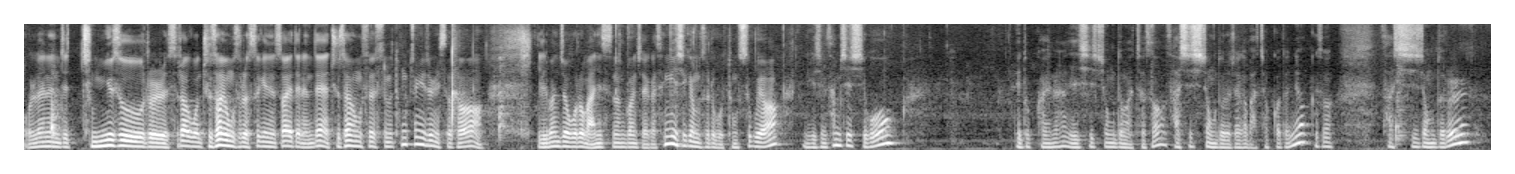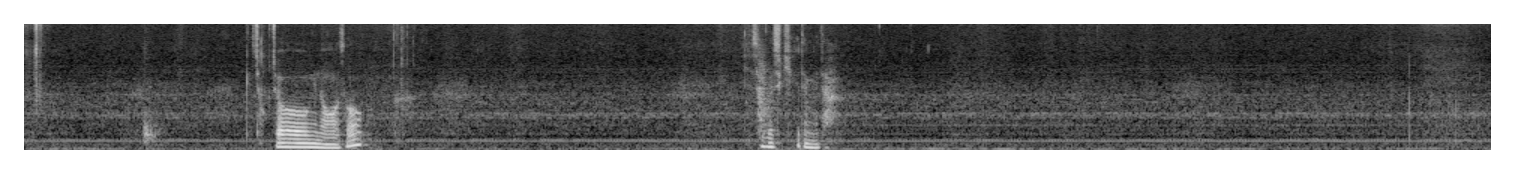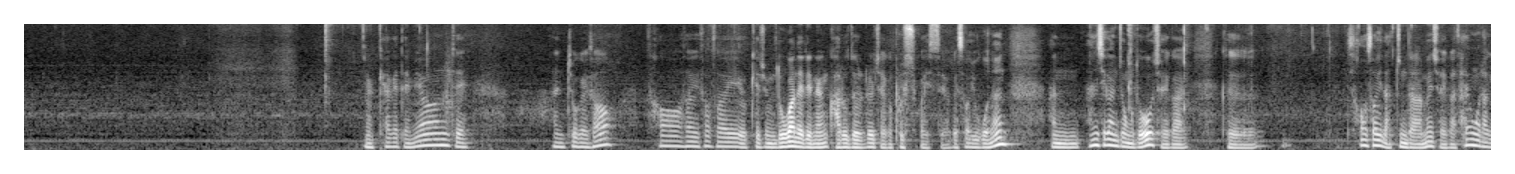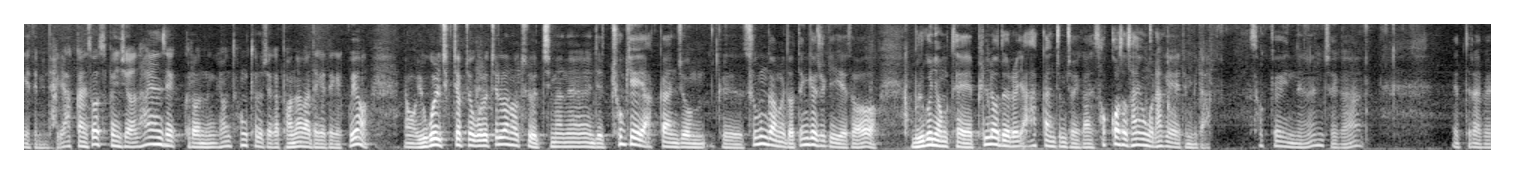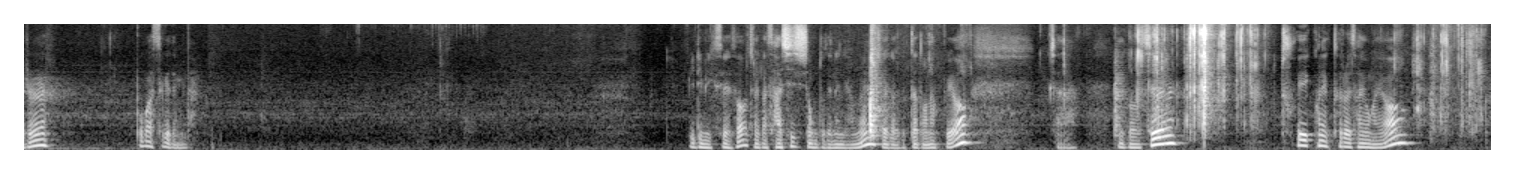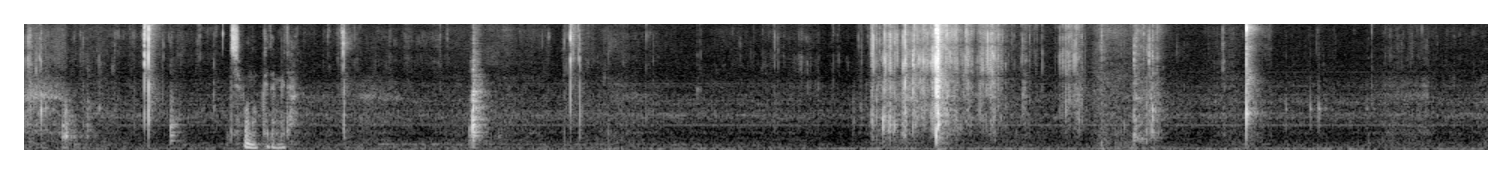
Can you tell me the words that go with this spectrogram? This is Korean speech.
원래는 이제 증류수를 쓰라고 주사용수를 쓰기는 써야 되는데 주사용수를 쓰면 통증이 좀 있어서 일반적으로 많이 쓰는 건 저희가 생리식염수를 보통 쓰고요. 이게 지금 3cc고 리도카인을 한 1cc 정도 맞춰서 4cc 정도로 제가 맞췄거든요. 그래서 4cc 정도를 적정히 넣어서 희석을 시키게 됩니다. 이렇게 하게 되면 이제 안쪽에서 서서히 서서히 이렇게 좀 녹아내리는 가루들을 저희가 볼 수가 있어요. 그래서 요거는 한 1시간 정도 저희가 그 서서히 낮춘 다음에 저희가 사용을 하게 됩니다. 약간 서스펜션 하얀색 그런 형- 형태로 제가 변화가 되게 되겠고요. 어, 요걸 직접적으로 찔러 넣어도 좋지만은 이제 초기에 약간 좀 그 수분감을 더 땡겨주기 위해서 묽은 형태의 필러들을 약간 좀 저희가 섞어서 사용을 하게 됩니다. 섞여 있는 제가 에트라벨을 뽑아 쓰게 됩니다. 미리 믹스해서 제가 4cc 정도 되는 양을 제가 여기다 넣어놨고요. 자, 이것을 투웨이 커넥터를 사용하여 집어넣게 됩니다.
